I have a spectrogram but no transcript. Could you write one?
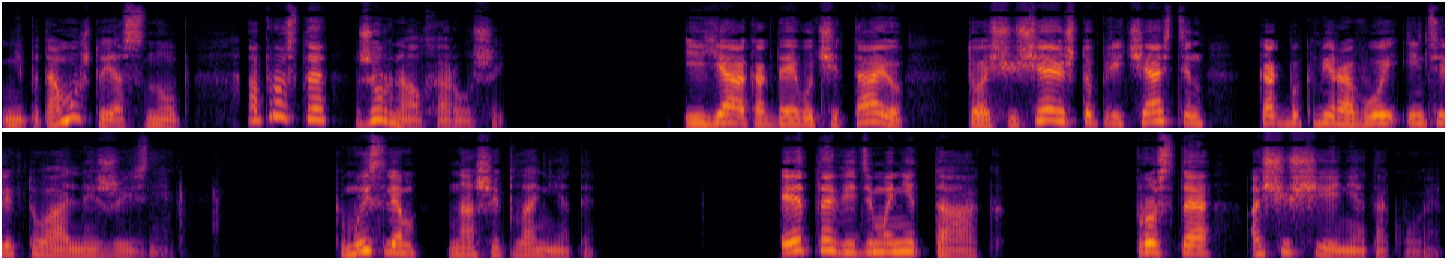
Не потому, что я сноб, а просто журнал хороший. И я, когда его читаю, то ощущаю, что причастен как бы к мировой интеллектуальной жизни, к мыслям нашей планеты. Это, видимо, не так. Просто ощущение такое.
